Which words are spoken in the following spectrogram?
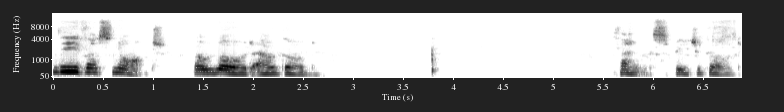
Leave us not, O Lord our God. Thanks be to God.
